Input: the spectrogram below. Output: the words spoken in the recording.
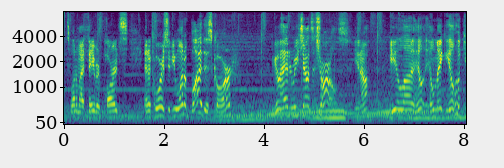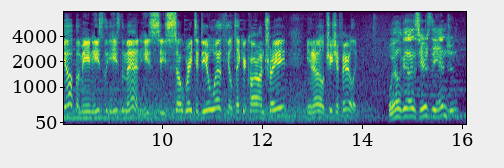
It's one of my favorite parts. And of course, if you want to buy this car, go ahead and reach out to Charles. You know, he'll uh, he'll he'll make he'll hook you up. I mean, he's the he's the man. He's he's so great to deal with. He'll take your car on trade. You know, he'll treat you fairly. Well, guys, here's the engine.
